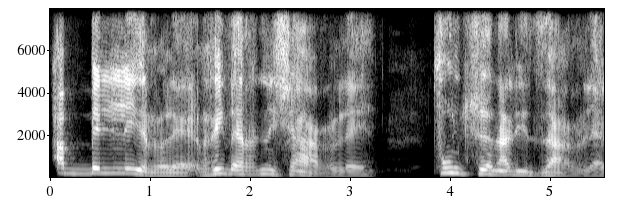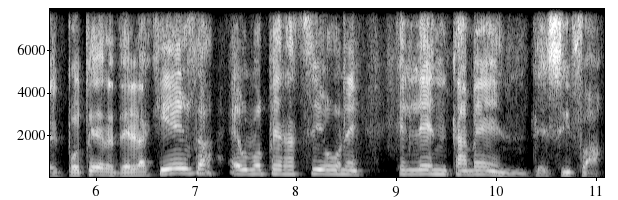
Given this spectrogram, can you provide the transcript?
abbellirle, riverniciarle, funzionalizzarle al potere della Chiesa è un'operazione che lentamente si fa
